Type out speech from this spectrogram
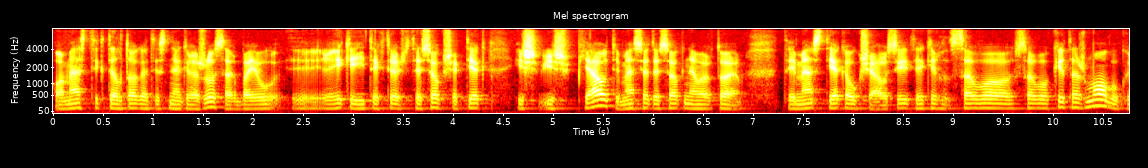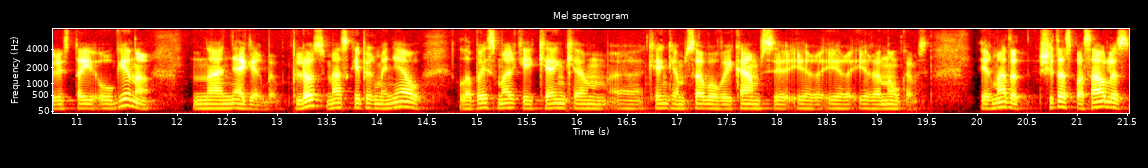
o mes tik dėl to, kad jis negražus arba jau e, reikia jį tiek, tiesiog šiek tiek iš, išpjauti, mes jo tiesiog nevartojam. Tai mes tiek aukščiausiai, tiek ir savo, savo kitą žmogų, kuris tai augino, na, negerbėm. Plus mes, kaip ir minėjau, labai smarkiai kenkiam, e, kenkiam savo vaikams ir, ir, ir anūkams. Ir matot, šitas pasaulis,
